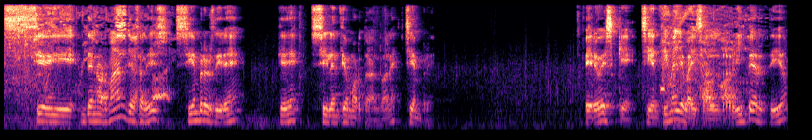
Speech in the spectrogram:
si de normal, ya sabéis, siempre os diré que silencio mortal, ¿vale? Siempre. Pero es que, si encima lleváis al Reaper, tío...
